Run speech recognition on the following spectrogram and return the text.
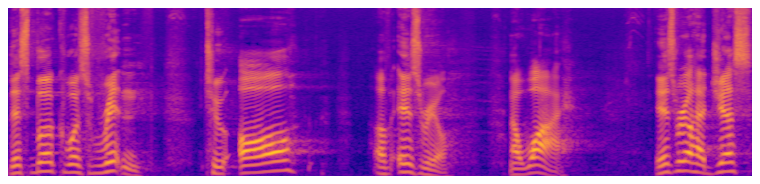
This book was written to all of Israel. Now, why? Israel had just,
